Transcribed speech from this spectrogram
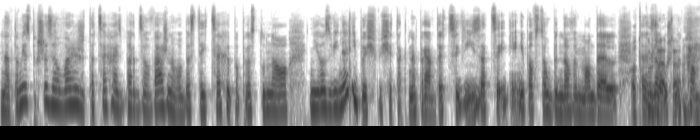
Natomiast proszę zauważyć, że ta cecha jest bardzo ważna, bo bez tej cechy po prostu no, nie rozwinęlibyśmy się tak naprawdę cywilizacyjnie. Nie powstałby nowy model e, Odkurzacza. załóżmy, kom,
